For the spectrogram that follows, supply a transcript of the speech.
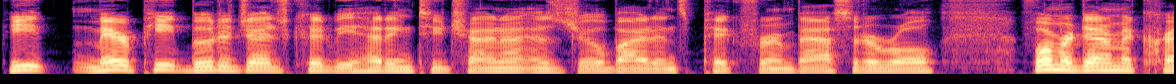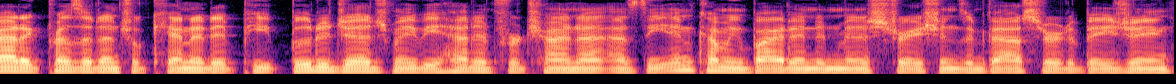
Pete, Mayor Pete Buttigieg could be heading to China as Joe Biden's pick for ambassador role. Former Democratic presidential candidate Pete Buttigieg may be headed for China as the incoming Biden administration's ambassador to Beijing.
